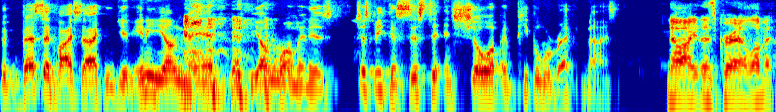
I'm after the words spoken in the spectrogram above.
the best advice that I can give any young man, young woman is just be consistent and show up, and people will recognize it. No, I, that's great. I love it.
